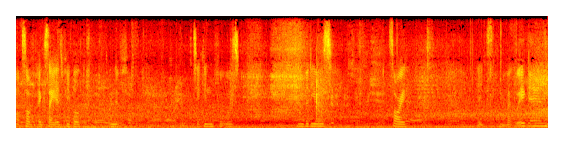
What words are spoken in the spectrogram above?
Lots of excited people kind of taking photos and videos. Sorry. Yikes, way again.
